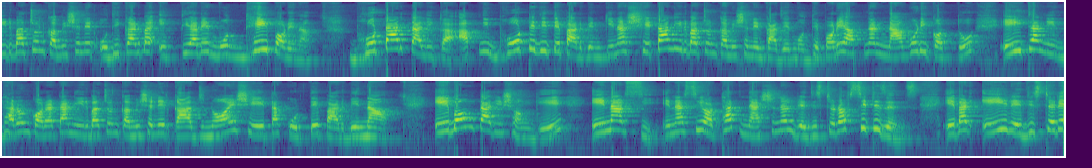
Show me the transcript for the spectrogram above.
নির্বাচন কমিশনের অধিকার বা এখতিয়ারের মধ্যেই পড়ে না। ভোটার তালিকা আপনি ভোট দিতে পারবেন কিনা সেটা নির্বাচন কমিশনের কাজের মধ্যে পড়ে। আপনার নাগরিকত্ব এইটা নির্ধারণ করাটা নির্বাচন কমিশনের কাজ নয়, সে এটা করতে পারবে না। এবং তারই সঙ্গে এনআরসি এনআরসি অর্থাৎ ন্যাশনাল রেজিস্টার অফ সিটিজেন্স। এবার এই রেজিস্টারে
